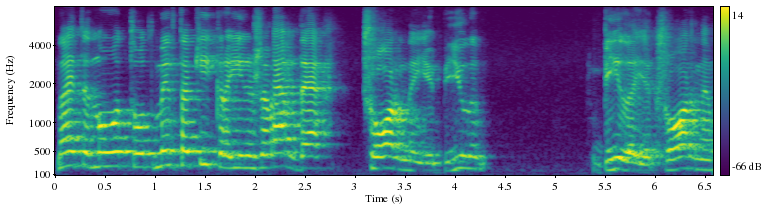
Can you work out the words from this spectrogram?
Знаєте, ну от, от ми в такій країні живемо, де чорне є білим, біле є чорним,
